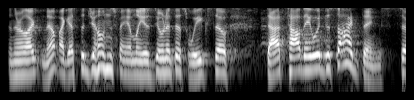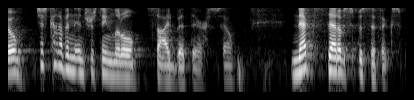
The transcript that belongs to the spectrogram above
and they're like, nope, I guess the Jones family is doing it this week. So that's how they would decide things. So just kind of an interesting little side bit there. So, next set of specifics.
